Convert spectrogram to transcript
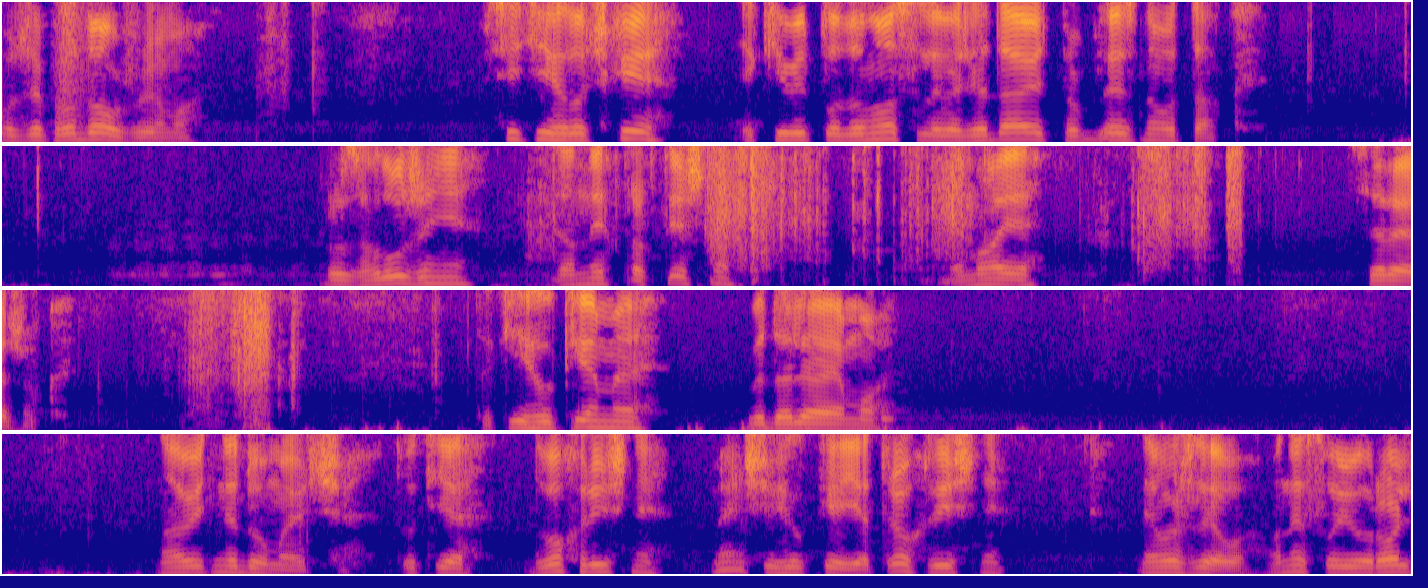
Отже, продовжуємо. Всі ті гілочки, які відплодоносили, виглядають приблизно отак. Розгалужені, для них практично немає сережок. Такі гілки ми видаляємо, навіть не думаючи. Тут є двохрічні, менші гілки, є трьохрічні. Неважливо, вони свою роль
